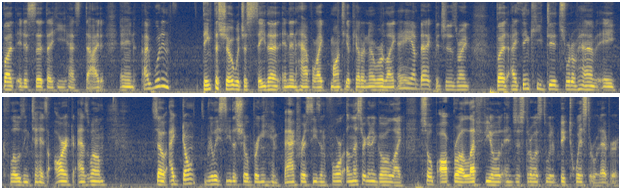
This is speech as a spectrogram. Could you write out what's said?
but it is said that he has died. And I wouldn't think the show would just say that and then have like Monty appear out of nowhere like, hey, I'm back, bitches, right? But I think he did sort of have a closing to his arc as well. So I don't really see the show bringing him back for a season four unless they're gonna go like soap opera left field and just throw us with a big twist or whatever.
